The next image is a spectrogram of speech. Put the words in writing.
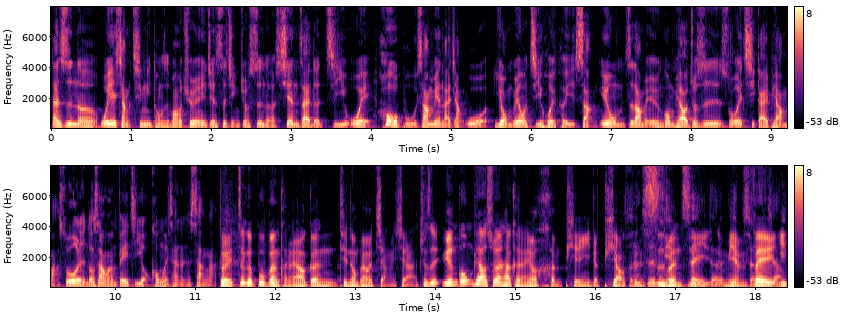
但是呢，我也想请你同时帮我确认一件事情，就是呢，现在的机位候补上面来讲，我有没有机会可以上？因为我们知道嘛，员工票就是所谓乞丐票嘛，所有人都上完飞机有空位才能上啊。对，这个部分可能要跟听众朋友讲一下，就是员工票虽然它可能有很便宜的票，可能四分之一的免费一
